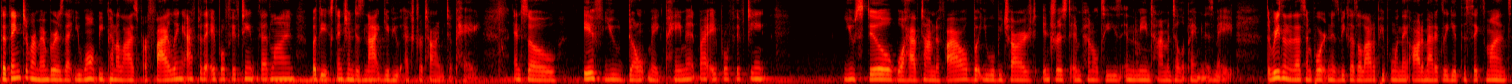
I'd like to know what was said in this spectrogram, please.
The thing to remember is that you won't be penalized for filing after the April 15th deadline, but the extension does not give you extra time to pay. And so if you don't make payment by April 15th, you still will have time to file, but you will be charged interest and penalties in the meantime until a payment is made. The reason that that's important is because a lot of people, when they automatically get the six months,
